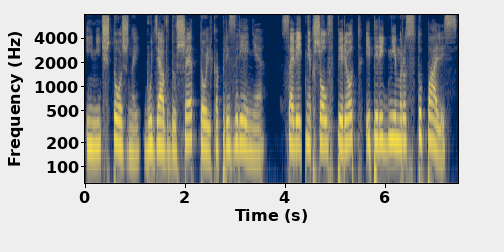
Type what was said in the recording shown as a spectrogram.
и ничтожной, будя в душе только презрение. Советник шел вперед, и перед ним расступались.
